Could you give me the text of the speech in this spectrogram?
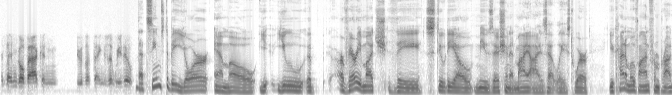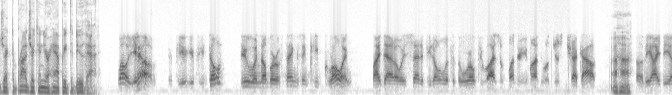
and then go back and do the things that we do. That seems to be your MO. You, you uh, are very much the studio musician, in my eyes at least, where you kind of move on from project to project and you're happy to do that. Well, yeah. If you if you don't do a number of things and keep growing, my dad always said, if you don't look at the world through eyes of wonder, you might as well just check out. Uh huh. Uh, the idea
